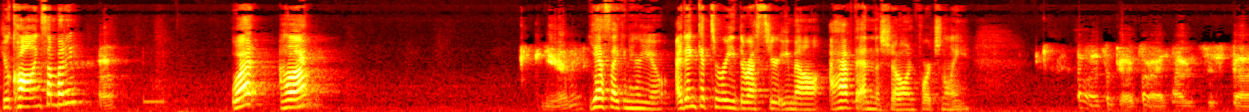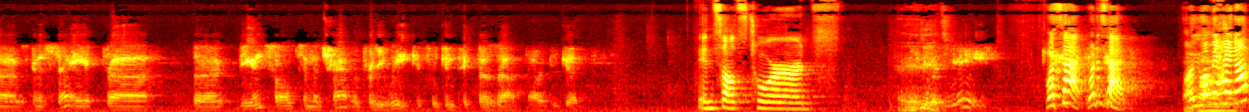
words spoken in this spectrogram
You're calling somebody? What? Hello? Can you hear me? Yes, I can hear you. I didn't get to read the rest of your email. I have to end the show, unfortunately. Oh, that's okay. It's all right. I was just, uh, I was going to say, it, uh, the the insults in the chat were pretty weak. If we can pick those up, that would be good. Insults towards. Towards me. What's that? What is that? Oh, you want me to hang up?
